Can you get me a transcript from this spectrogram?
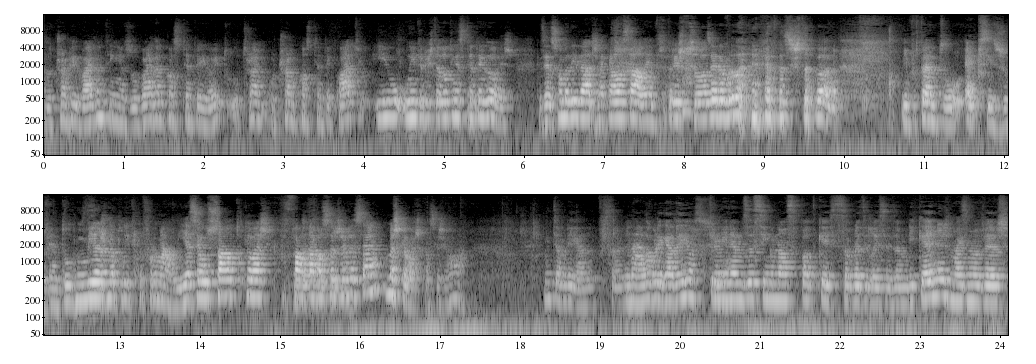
do Trump e Biden, tinhas o Biden com 78, o Trump, o Trump com 74 e o, o entrevistador tinha 72. Quer dizer, a soma de idades naquela sala entre três pessoas era verdadeiramente assustadora. E, portanto, é preciso juventude, mesmo na política formal. E esse é o salto que eu acho que falta à vossa geração, mas que eu acho que vocês vão lá. Muito obrigada, professora. Nada, obrigada eu. Terminamos assim o nosso podcast sobre as eleições americanas. Mais uma vez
